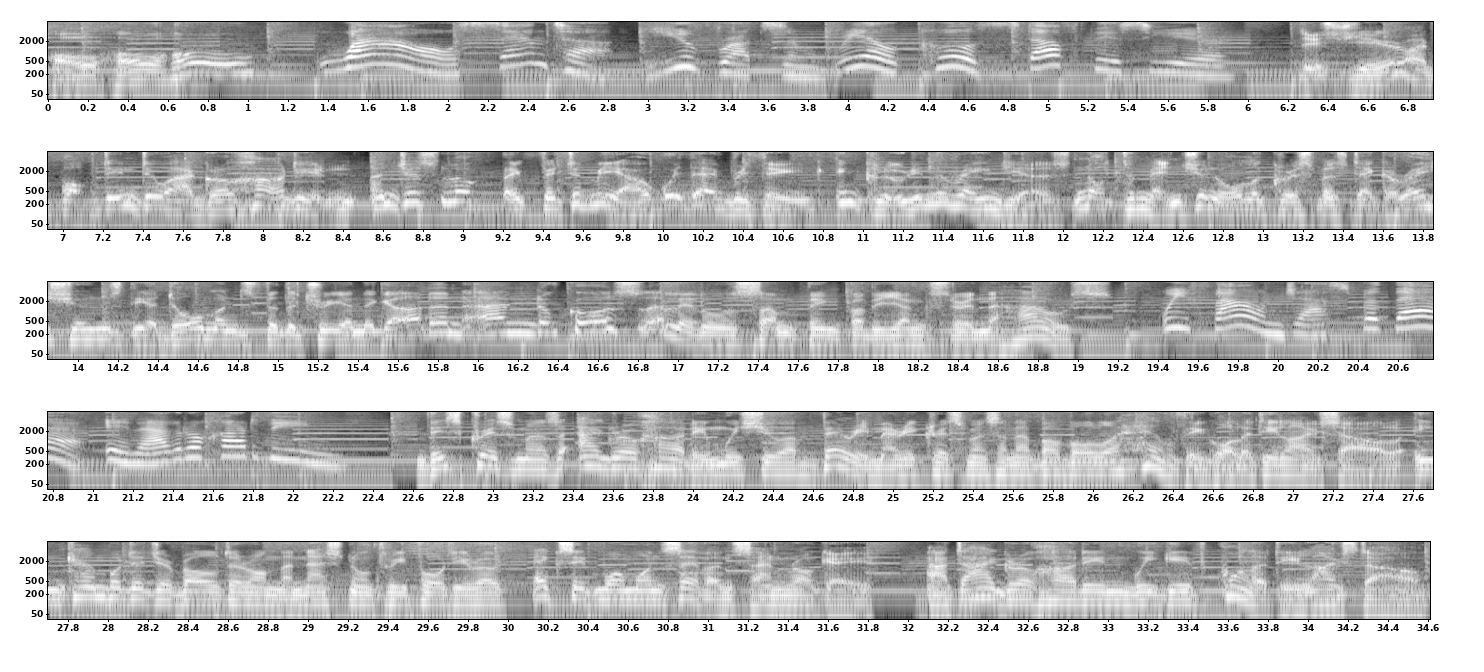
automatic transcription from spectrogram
Ho, ho, ho! Wow, Santa, you brought some real cool stuff this year. This year I popped into Agro Jardín and just look, they fitted me out with everything, including the reindeers, not to mention all the Christmas decorations, the adornments for the tree in the garden, and of course a little something for the youngster in the house. We found Jasper there in Agro Jardín. This Christmas, Agro wish you a very Merry Christmas and above all a healthy quality lifestyle in Campo de Gibraltar on the National 340 Road, exit 117 San Roque. At Agro we give quality lifestyle.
